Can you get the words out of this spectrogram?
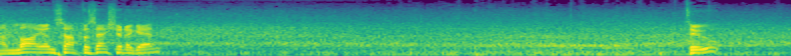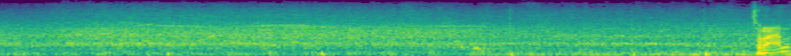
And Lions have possession again. Two. Turan.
